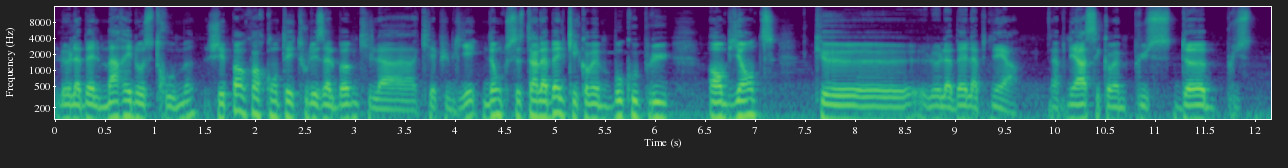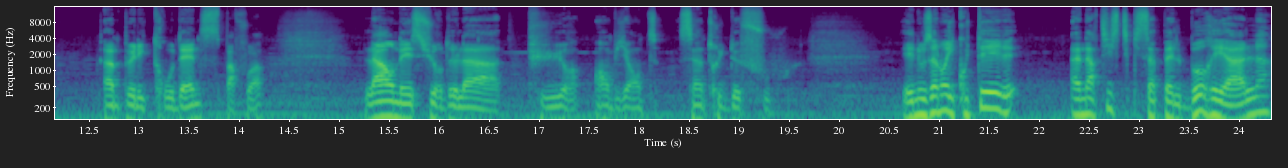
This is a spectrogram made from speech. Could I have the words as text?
le label Mare Nostrum. J'ai pas encore compté tous les albums qu'il a, qu'il a publiés. Donc c'est un label qui est quand même beaucoup plus ambiante que le label Apnea. Apnea c'est quand même plus dub, plus un peu électro dance parfois. Là on est sur de la pure ambiante. C'est un truc de fou. Et nous allons écouter un artiste qui s'appelle Boréal,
